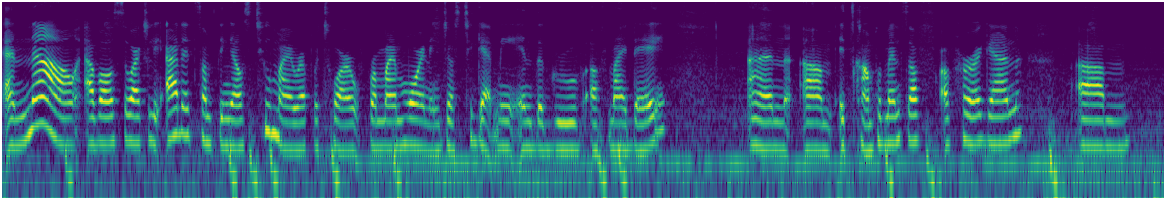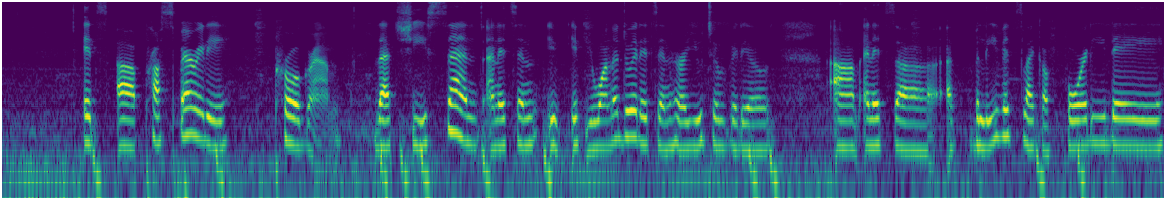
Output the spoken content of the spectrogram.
And now I've also actually added something else to my repertoire for my morning just to get me in the groove of my day. And um, it's compliments of, of her again. Um, it's a prosperity program that she sent, and it's in, if, if you want to do it, it's in her YouTube video. Um, and it's, a, I believe it's like a 40 day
